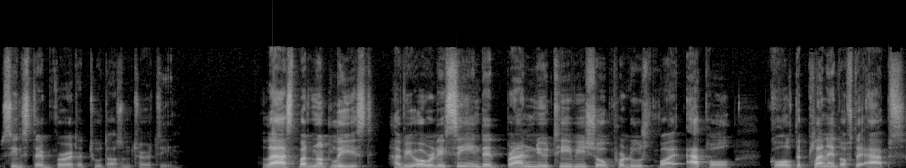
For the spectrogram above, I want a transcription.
since their birth in 2013. Last but not least, have you already seen the brand new TV show produced by Apple called The Planet of the Apps?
